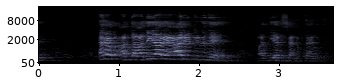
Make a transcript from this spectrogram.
அந்த அதிகாரம் யார்கிட்ட இருக்குது மத்திய அரசாங்கத்தான் இருக்குது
